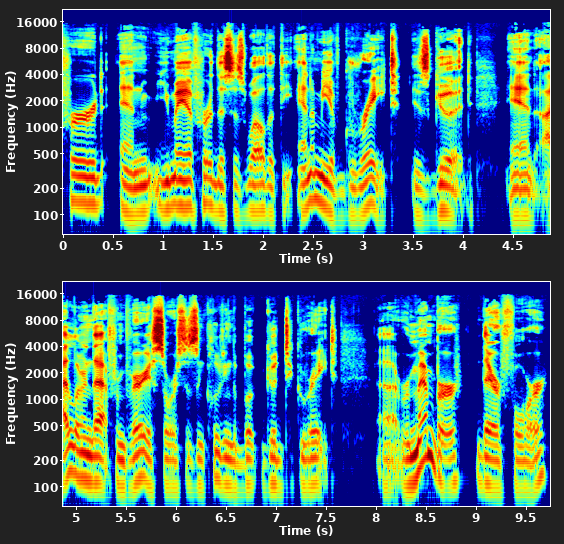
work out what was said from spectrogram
heard, and you may have heard this as well, that the enemy of great is good. And I learned that from various sources, including the book Good to Great. Uh, remember, therefore,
